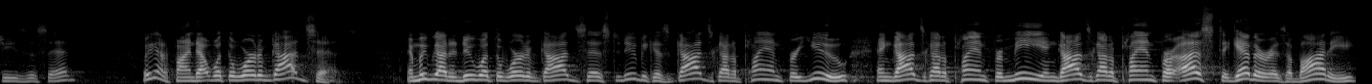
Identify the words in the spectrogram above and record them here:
Jesus said. We got to find out what the Word of God says. And we've got to do what the Word of God says to do because God's got a plan for you, and God's got a plan for me, and God's got a plan for us together as a body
